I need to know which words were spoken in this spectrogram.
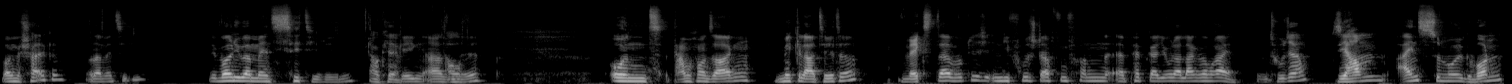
Wollen wir Schalke oder Man City? Wir wollen über Man City reden Okay. gegen Arsenal. Und da muss man sagen, Mikel Arteta wächst da wirklich in die Fußstapfen von äh, Pep Guardiola langsam rein. Tut er. Sie haben 1 zu 0 gewonnen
